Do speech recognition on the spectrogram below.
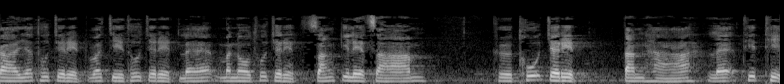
กายทุจริตวจีทุจริต และมโนทุจริต สังกิเลสสามคือทุจริตตัณหาและทิฏฐิ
